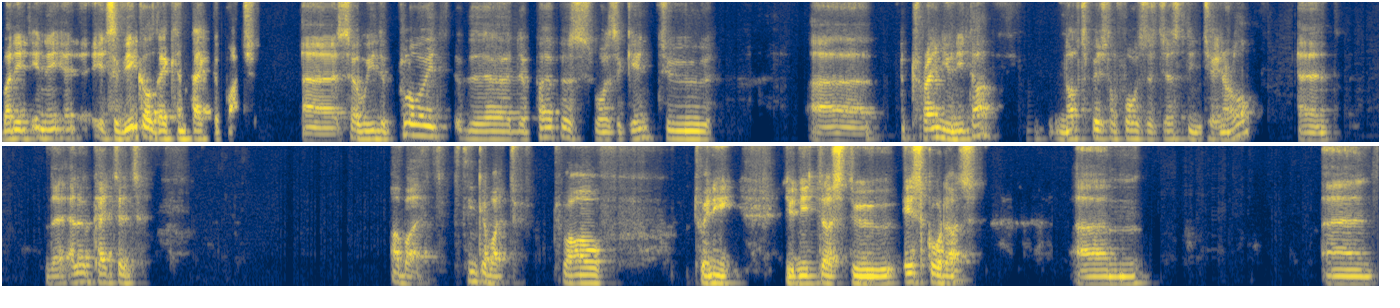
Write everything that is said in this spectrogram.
But it, in a, it's a vehicle that can take the punch. Uh, so we deployed the the purpose was again to uh, train UNITA, not special forces, just in general, and they allocated about I think about 12, 20 UNITAs to escort us. Um, and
